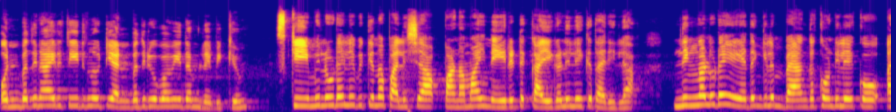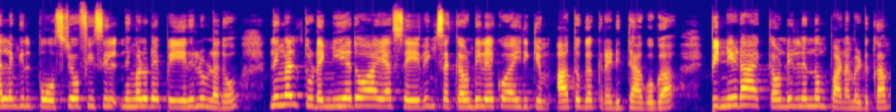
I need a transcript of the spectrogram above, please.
ഒൻപതിനായിരത്തി ഇരുന്നൂറ്റി അൻപത് രൂപ വീതം ലഭിക്കും. സ്കീമിലൂടെ ലഭിക്കുന്ന പലിശ പണമായി നേരിട്ട് കൈകളിലേക്ക് തരില്ല. നിങ്ങളുടെ ഏതെങ്കിലും ബാങ്ക് അക്കൗണ്ടിലേക്കോ അല്ലെങ്കിൽ പോസ്റ്റ് ഓഫീസിൽ നിങ്ങളുടെ പേരിലുള്ളതോ നിങ്ങൾ തുടങ്ങിയതോ ആയ സേവിങ്സ് അക്കൗണ്ടിലേക്കോ ആയിരിക്കും ആ തുക ക്രെഡിറ്റ് ആകുക. പിന്നീട് ആ അക്കൗണ്ടിൽ നിന്നും പണമെടുക്കാം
